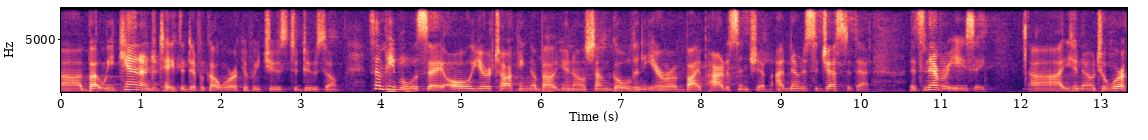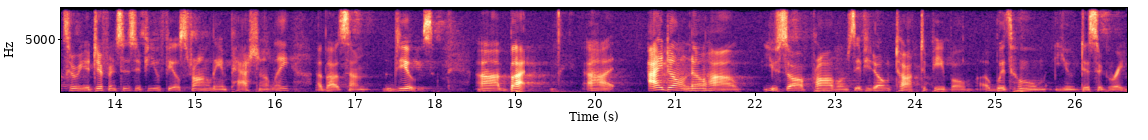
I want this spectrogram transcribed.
Uh, but we can undertake the difficult work if we choose to do so. Some people will say, oh, you're talking about, you know, some golden era of bipartisanship. I've never suggested that. It's never easy, uh, you know, to work through your differences if you feel strongly and passionately about some views. Uh, but uh, I don't know how you solve problems if you don't talk to people with whom you disagree.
